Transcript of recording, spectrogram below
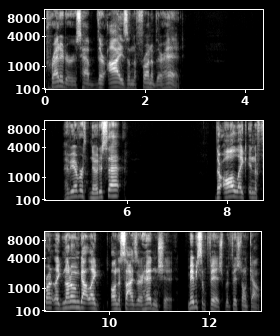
predators have their eyes on the front of their head. Have you ever noticed that? They're all like in the front, like none of them got like on the sides of their head and shit. Maybe some fish, but fish don't count.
